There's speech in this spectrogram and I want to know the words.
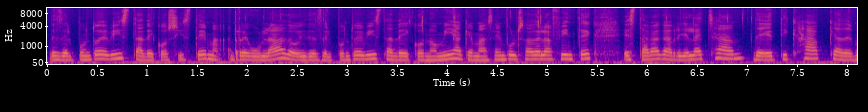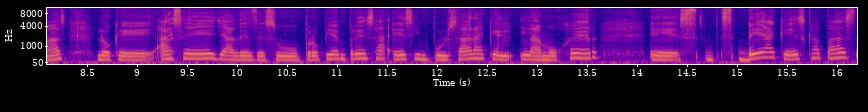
desde el punto de vista de ecosistema regulado y desde el punto de vista de economía que más ha impulsado la fintech, estaba Gabriela Cham de Ethic Hub, que además lo que hace ella desde su propia empresa es impulsar a que la mujer eh, vea que es capaz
